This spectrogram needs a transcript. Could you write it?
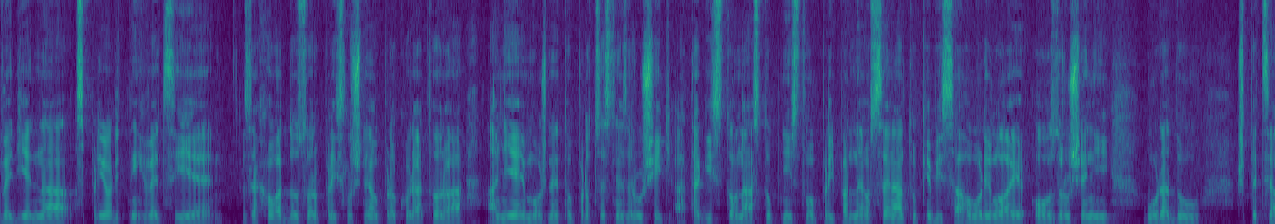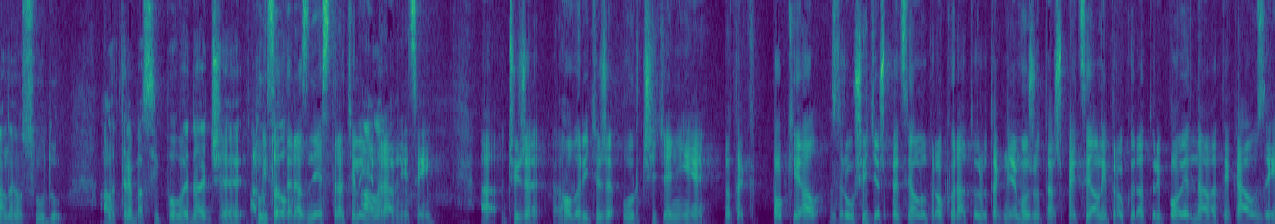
Veď jedna z prioritných vecí je zachovať dozor príslušného prokurátora a nie je možné to procesne zrušiť a takisto nástupníctvo prípadného senátu, keby sa hovorilo aj o zrušení úradu špeciálneho súdu. Ale treba si povedať, že... Aby túto... sa teraz nestratili ale... neprávnici. A, čiže hovoríte, že určite nie. No tak pokiaľ zrušíte špeciálnu prokuratúru, tak nemôžu tam špeciálni prokuratúry pojednávať tie kauzy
